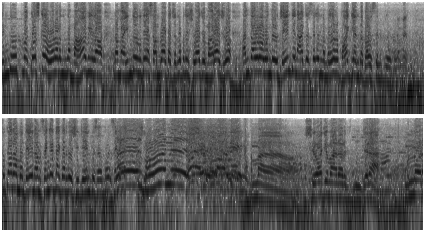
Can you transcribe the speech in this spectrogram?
ಹಿಂದುತ್ವಕ್ಕೋಸ್ಕರ ಹೋರಾಡಿದ ಮಹಾವೀರ ನಮ್ಮ ಹಿಂದೂ ಹೃದಯ ಸಾಮ್ರಾಟ ಛತ್ರಪತಿ ಶಿವಾಜಿ ಮಹಾರಾಜರು ಅಂತವರ ಒಂದು ಜಯಂತಿಯನ್ನು ಆಚರಿಸಲು ನಮ್ಮೆಲ್ಲರ ಭಾಗ್ಯ ಅಂತ ಭಾವಿಸ್ತೇನೆ. ತುಕಾರಾಮ್ ಅಂತೇಳಿ ನಾನು ಸಂಘಟನಾ ಕಾರ್ಯದರ್ಶಿ ಜಯಂತಿ. ನಮ್ಮ ಶಿವಾಜಿ ಮಹಾರಾಜರ ಮುನ್ನೂರ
